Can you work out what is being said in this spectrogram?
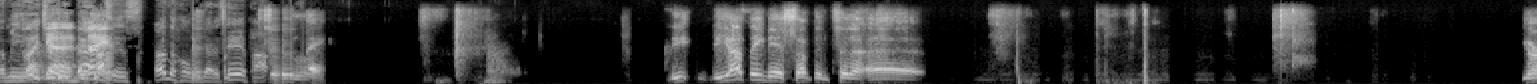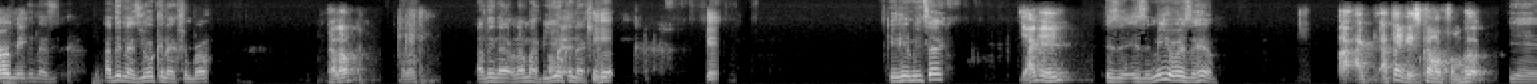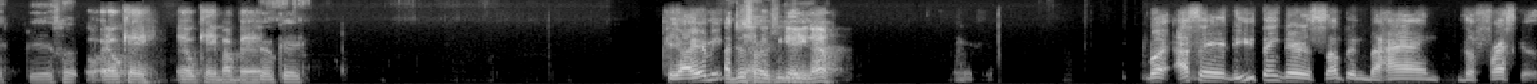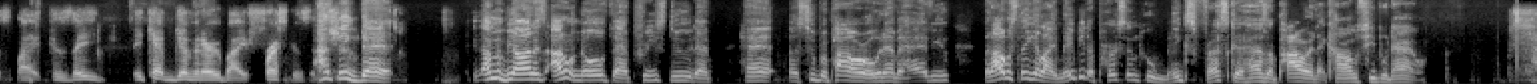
I mean, Like, he yeah, back damn. his other homie got his head popped. So, like, do, do y'all think there's something to the uh You heard I me? think that's, I think that's your connection, bro. Hello. Hello? I think that that might be your Oh, connection. he- Hook. Can you hear me, Tay? Yeah, I get you. Is it is it me or is it him? I, I I think it's coming from Hook. Yeah, yeah, it's Hook. Oh, or LK. LK, my bad. Okay, Can y'all hear me? I just Yeah, heard we you. can hear you now. But I said, do you think there's something behind the frescas? Like, because they they kept giving everybody frescas. I show. think that I'm gonna be honest. I don't know if that priest dude that had a superpower or whatever have you, but I was thinking like maybe the person who makes Fresca has a power that calms people down.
